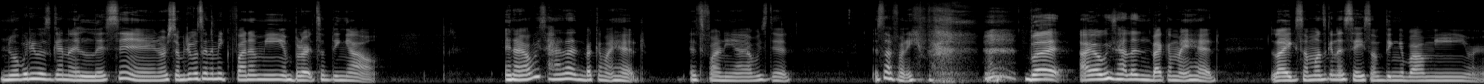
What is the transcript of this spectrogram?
nobody was gonna listen or somebody was gonna make fun of me and blurt something out. And I always had that in the back of my head. It's funny, I always did. It's not funny. but I always had that in the back of my head. Like someone's gonna say something about me or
